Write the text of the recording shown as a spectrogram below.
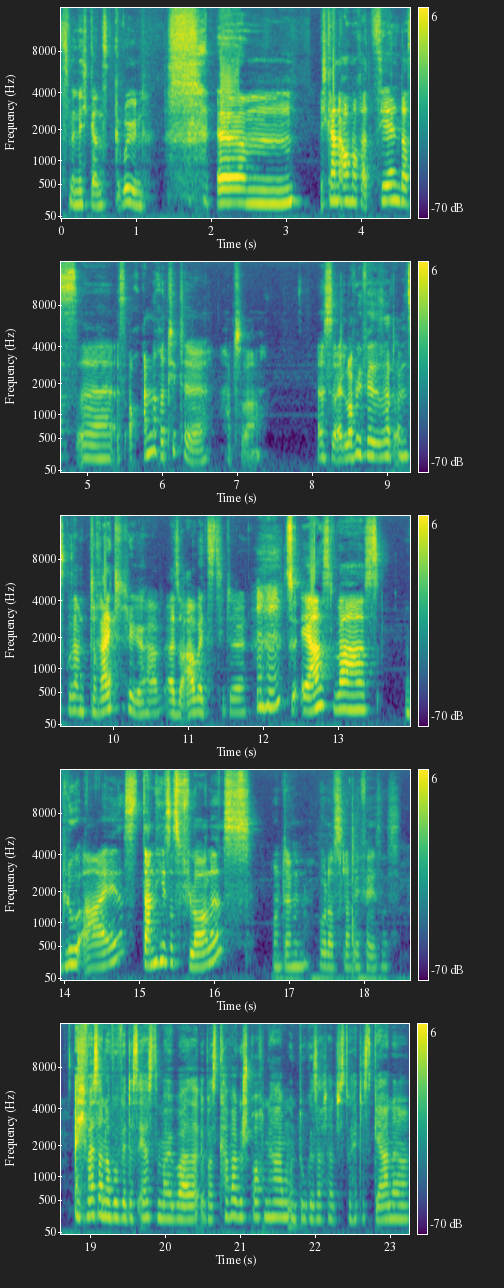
ist mir nicht ganz grün. Ähm, ich kann auch noch erzählen, dass äh, es auch andere Titel hatte. Also Lovely Faces hat insgesamt drei Titel gehabt, also Arbeitstitel. Zuerst war es Blue Eyes, dann hieß es Flawless und dann wurde es Lovely Faces. ich weiß auch noch, wo wir das erste Mal über, über das Cover gesprochen haben und du gesagt hattest, du hättest gerne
